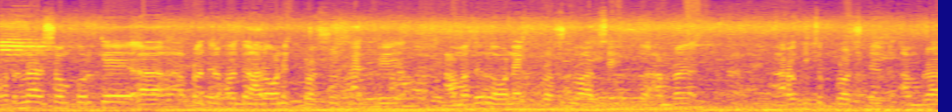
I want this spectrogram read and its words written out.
ঘটনার সম্পর্কে আপনাদের হয়তো আরও অনেক প্রশ্ন থাকবে, আমাদেরও অনেক প্রশ্ন আছে। তো আমরা আরও কিছু প্রশ্নের আমরা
